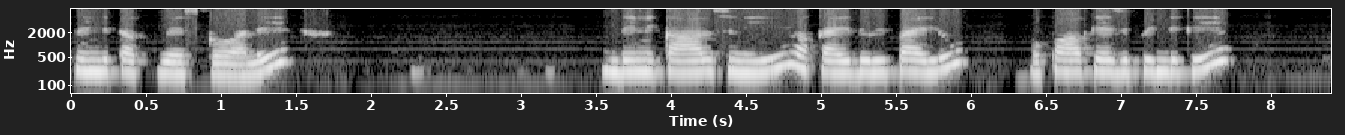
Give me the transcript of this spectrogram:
పిండి తక్కువ వేసుకోవాలి. దీనికి కావాల్సినవి ఒక ఐదు ఉల్లిపాయలు ఒక పావు కేజీ పిండికి ఒక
